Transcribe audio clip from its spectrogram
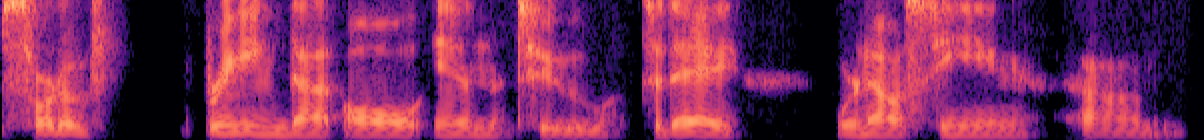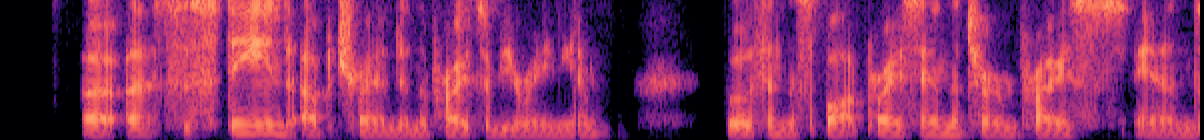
sort of bringing that all into today, we're now seeing um, a, a, sustained uptrend in the price of uranium, both in the spot price and the term price, and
